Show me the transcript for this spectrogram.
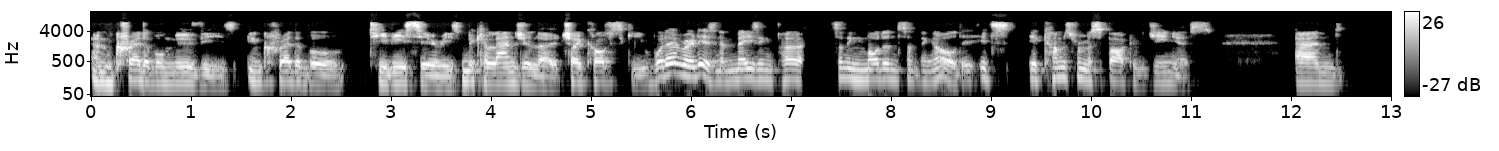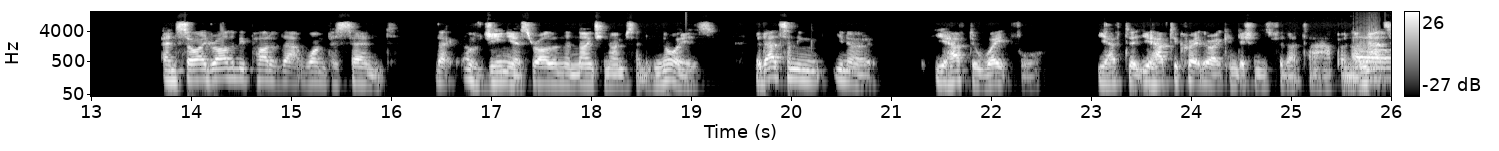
incredible movies, incredible TV series, Michelangelo, Tchaikovsky, whatever it is, an amazing poet, something modern, something old. It, it's it comes from a spark of genius, and and so I'd rather be part of that one percent that of genius rather than ninety nine percent of noise. But that's something you know you have to wait for. You have to you have to create the right conditions for that to happen, and oh. that's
